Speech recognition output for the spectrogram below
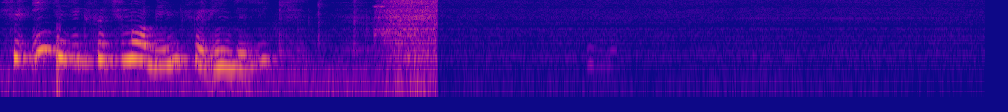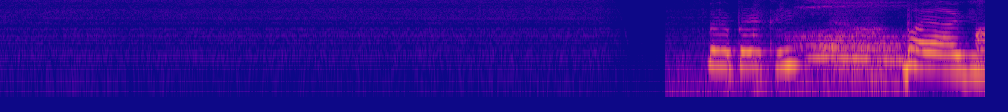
Şu incecik saçımı alayım. Şöyle incecik. Böyle bırakayım. Bayağı güzel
